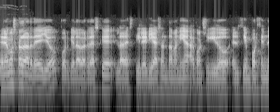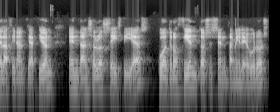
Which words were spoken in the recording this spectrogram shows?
Tenemos que hablar de ello porque la verdad es que la destilería Santa Manía ha conseguido el 100% de la financiación en tan solo seis días, 460.000 euros,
